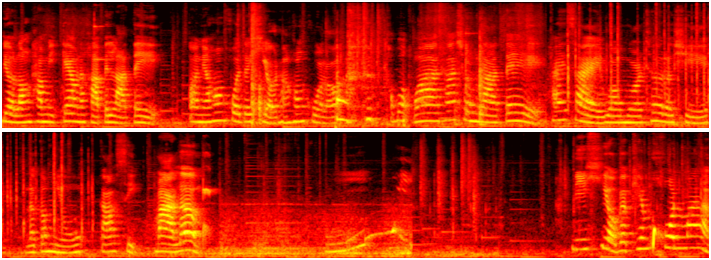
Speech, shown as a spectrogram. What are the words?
เดี๋ยวลองทำอีกแก้วนะคะ เป็นลาเต้ ตอนนี้ห้องครัวจะเขียวทั้งห้องครัวแล้วอะ เขาบอกว่าถ้าชงลาเต้ให้ใส่วอลมอเตอร์แล้วเชคแล้วก็มิลค์90 มาเริ่มโอ้ยดีเขียวแบบเข้มข้นมาก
